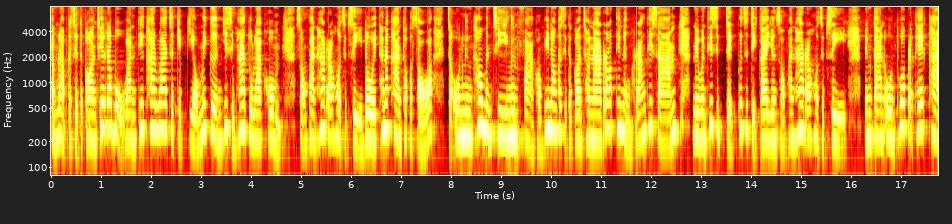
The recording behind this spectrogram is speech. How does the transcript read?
สำหรับเกษตรกรที่ระบุวันที่คาดว่าจะเก็บเกี่ยวไม่เกิน 25 ตุลาคม 2564 โดยธนาคารทกสจะโอนเงินเข้าบัญชีเงินฝากของพี่น้องเกษตรกรชาวนารอบที่ 1 ครั้งที่ 3 ในวันที่ 17 พฤศจิกายน 2564 เป็นการโอนทั่วประเทศค่ะ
